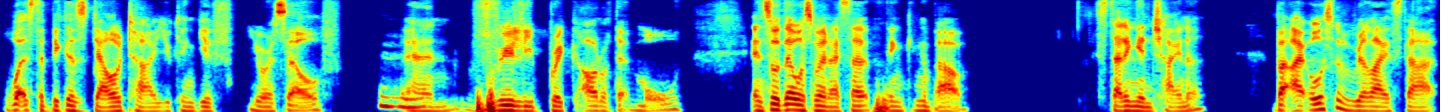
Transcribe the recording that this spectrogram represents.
what's the biggest delta you can give yourself Mhm. and really break out of that mold. And so that was when I started thinking about studying in China. But I also realized that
